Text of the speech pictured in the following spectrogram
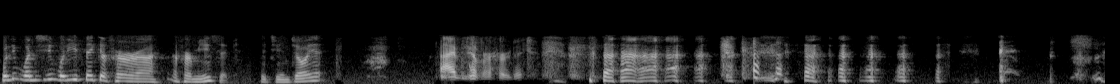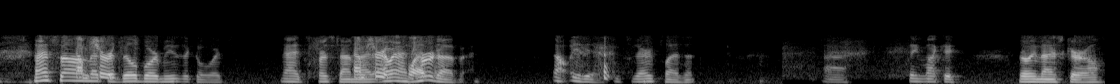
What do, what did you what do you think of her uh, of her music? Did you enjoy it? I've never heard it. I saw I'm him at sure the Billboard Music Awards. That's the first time I'm I, sure I had heard of it. Oh, it is. It's very pleasant. Uh, seemed like a really nice girl.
